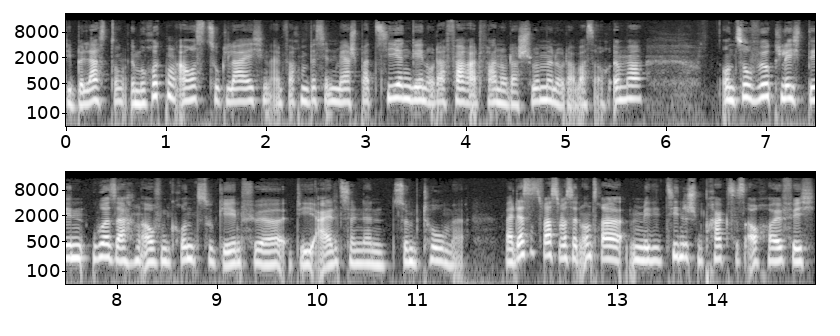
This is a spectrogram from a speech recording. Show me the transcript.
die Belastung im Rücken auszugleichen. Einfach ein bisschen mehr spazieren gehen oder Fahrrad fahren oder schwimmen oder was auch immer. Und so wirklich den Ursachen auf den Grund zu gehen für die einzelnen Symptome. Weil das ist was, was in unserer medizinischen Praxis auch häufig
